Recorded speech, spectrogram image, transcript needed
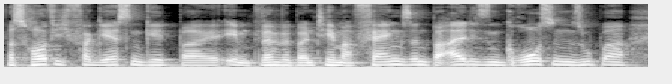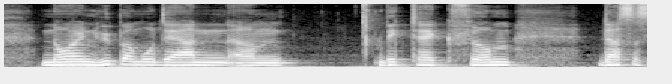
was häufig vergessen geht bei, eben, wenn wir beim Thema Fang sind, bei all diesen großen, super neuen, hypermodernen ähm, Big Tech-Firmen dass es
